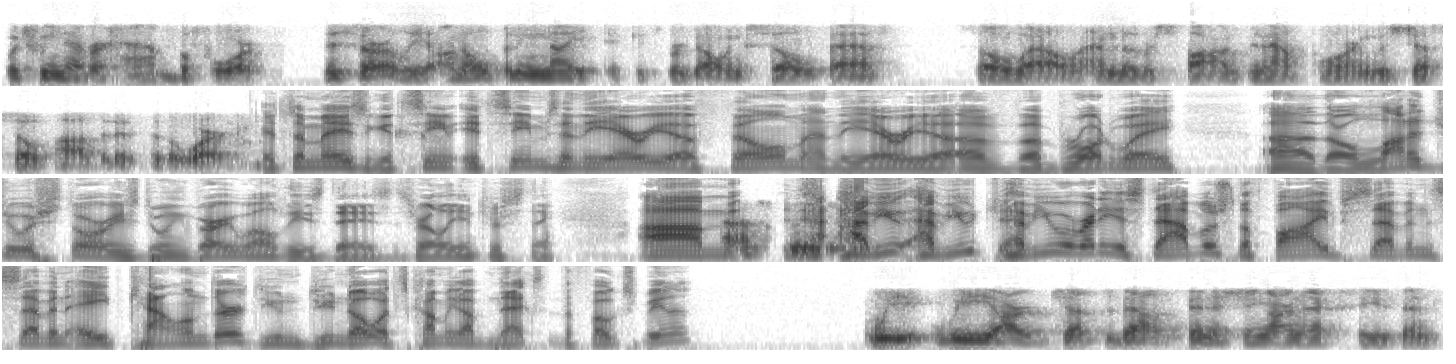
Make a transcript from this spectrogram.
which we never have before. This early on opening night, tickets were going so fast, so well, and the response and outpouring was just so positive for the work. It's amazing. It seems it seems in the area of film and the area of uh, Broadway, uh, there are a lot of Jewish stories doing very well these days. It's really interesting. Um, have you have you have you already established the five seven seven eight calendar? Do you do you know what's coming up next at the Folksbiene? We we are just about finishing our next season,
